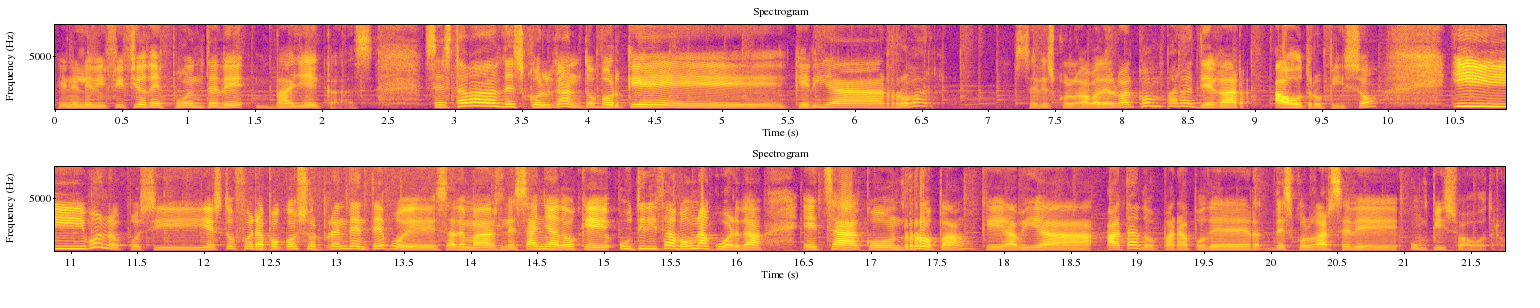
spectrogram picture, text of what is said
en el edificio de Puente de Vallecas. Se estaba descolgando porque quería robar se descolgaba del balcón para llegar a otro piso. Y bueno, pues si esto fuera poco sorprendente, pues además les añado que utilizaba una cuerda hecha con ropa que había atado para poder descolgarse de un piso a otro.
